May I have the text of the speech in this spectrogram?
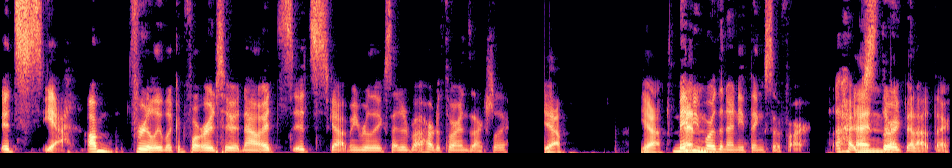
it's yeah, I'm really looking forward to it now. It's it's got me really excited about Heart of Thorns actually. Yeah. Yeah. Maybe and, more than anything so far. I just and, throwing that out there.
